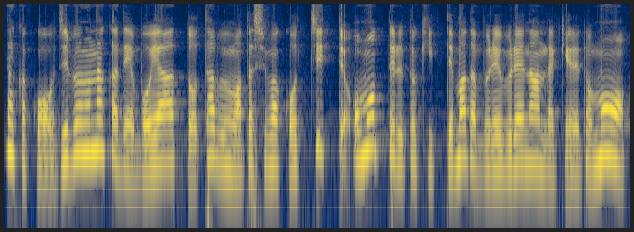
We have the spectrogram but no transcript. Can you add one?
なんかこう自分の中でぼやっと多分私はこっちって思ってる時ってまだブレブレなんだけれども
